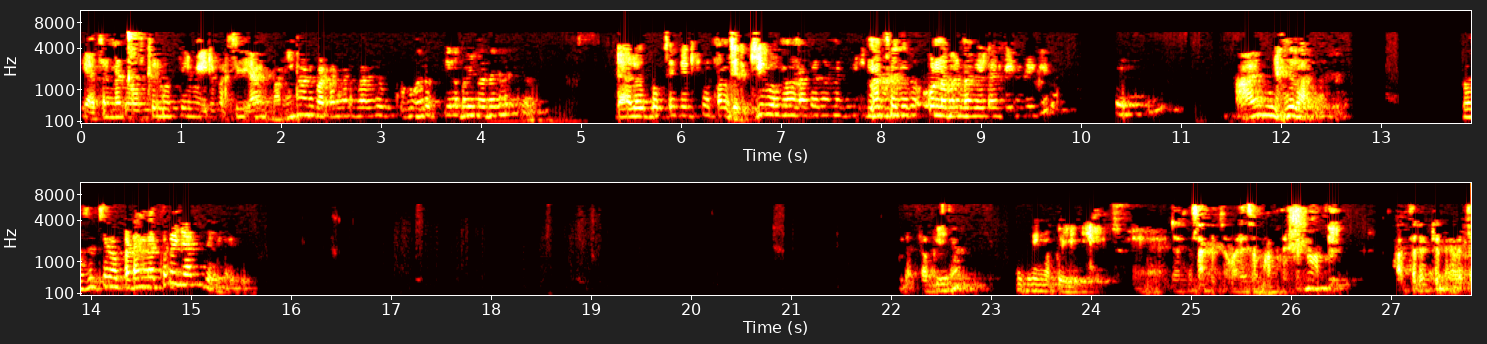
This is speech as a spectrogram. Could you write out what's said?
ඒ අතරමැද ඕෆ් කරුවොත් එimhe ඊට පස්සේ යා බණිනවනේ පටන් ගන්න පස්සේ කුණු හරක් කියලා බයිනවද කියලා. ඩයලොග් බොක්ස් එකේ කියව තමයි කිව්වම නේද කරන්න ඉන්නත් ඔන්න බලන්න කියලා කියන්නේ කියලා. ආයෙ මුලලා. process එක පටන් ගත්තම යන්න දෙන්නේ. අපි ඉතින් අපේ දැන් සාකච්ඡාව සමාප්ත කරනවා අපි හතරට නැවත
